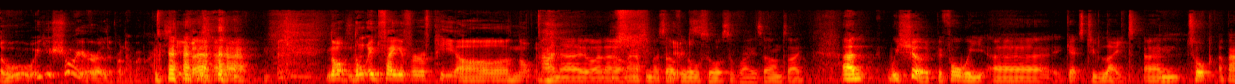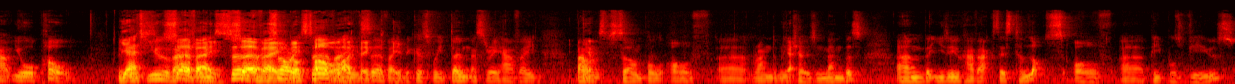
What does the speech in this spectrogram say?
Oh, are you sure you're a Liberal Democrat, Stephen? not not in favour of PR. Not. I know, I know. I'm outing myself in all sorts of ways, aren't I? Um, we should, before we uh, it gets too late, um, talk about your poll. Yes, you have survey. actually- Survey, sorry, not survey, poll, I think. survey, because we don't necessarily have a balanced sample of uh, randomly Yeah. chosen members, um, but you do have access to lots of uh, people's views.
